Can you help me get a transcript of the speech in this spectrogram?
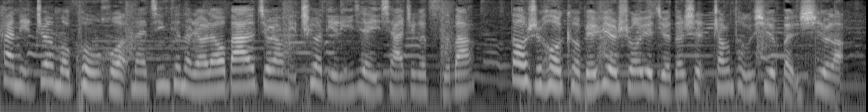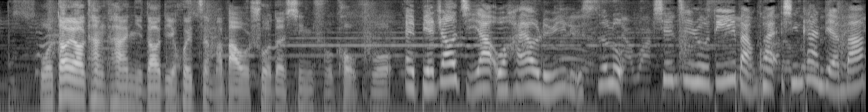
看你这么困惑，那今天的聊聊吧就让你彻底理解一下这个词吧，到时候可别越说越觉得是张腾旭本旭了。我倒要看看你到底会怎么把我说的心服口服。哎，别着急呀，我还要捋一捋思路。先进入第一板块新看点吧。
